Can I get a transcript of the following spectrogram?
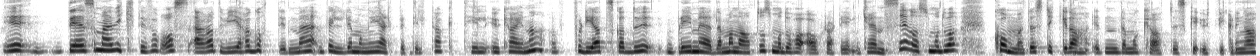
Det som er viktig for oss, er at vi har gått inn med veldig mange hjelpetiltak til Ukraina. fordi at Skal du bli medlem av Nato, så må du ha avklarte grenser, og så må du ha kommet et stykke da, i den demokratiske utviklinga.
